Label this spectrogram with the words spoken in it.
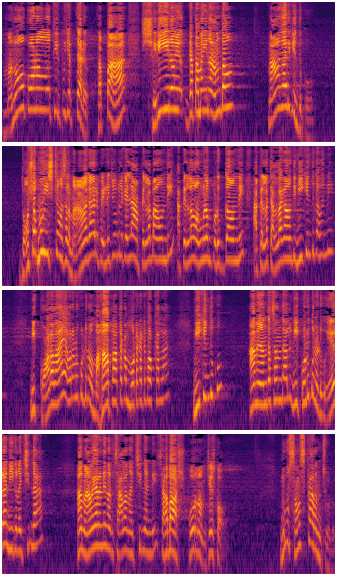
మనోకోణంలో తీర్పు చెప్తాడు. తప్ప శరీరగతమైన అందం మామగారికి ఎందుకు దోషభూయిష్టం అసలు. మామగారు పెళ్ళి చూపులకు వెళ్ళి ఆ పిల్ల బాగుంది ఆ పిల్ల అంగుళం పొడుగ్గా ఉంది ఆ పిల్ల తెల్లగా ఉంది నీకెందుకు అవన్నీ? నీ కోడలా ఎవరనుకుంటున్నావు? మహాపాతకం మూట కట్టుకోకల్లా నీకెందుకు? ఆమె అందచందాలు నీ కొడుకుని అడుగు ఎవరా నీకు నచ్చిందా? ఆ నాన్నగారండి నాకు చాలా నచ్చిందండి. షాబాష్ పూర్ణం చేసుకో. నువ్వు సంస్కారం చూడు.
